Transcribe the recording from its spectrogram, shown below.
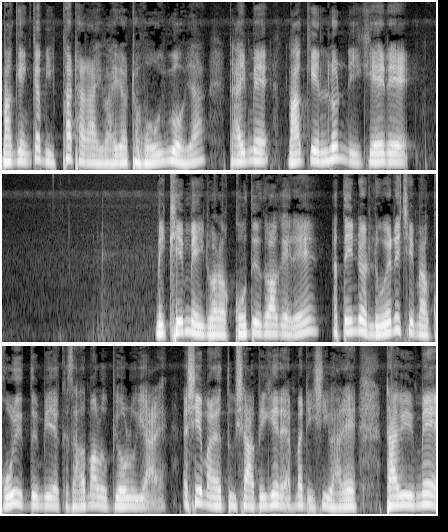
မာကင်ကပ်ပြီးဖတ်ထားတာတွေပါတော့တဘုံကြီးပေါ့ဗျာဒါပေမဲ့မာကင်လွတ်နေခဲ့တဲ့မီခင်းမိန်တို့ကတော့ဂိုးသွင်းသွားခဲ့တယ်အသင်းအတွက်လိုရတဲ့ချိန်မှာဂိုးတွေသွင်းပြီးတဲ့ကစားသမားလို့ပြောလို့ရတယ်အရှိမလည်းသူရှာပေးခဲ့တဲ့အမှတ်တွေရှိပါတယ်ဒါပေမဲ့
